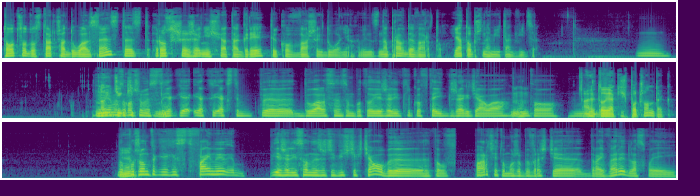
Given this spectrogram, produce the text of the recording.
to, co dostarcza DualSense, to jest rozszerzenie świata gry tylko w waszych dłoniach, więc naprawdę warto. Ja to przynajmniej tak widzę. Hmm. No, no i dzięki... zobaczymy, no. jak, jak, jak z tym e, DualSense'em, bo to jeżeli tylko w tej grze działa, no mhm. to... Ale to jakiś początek. No nie? początek jak jest fajny, jeżeli Sony rzeczywiście chciałoby to wsparcie, to może by wreszcie drivery dla swojej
